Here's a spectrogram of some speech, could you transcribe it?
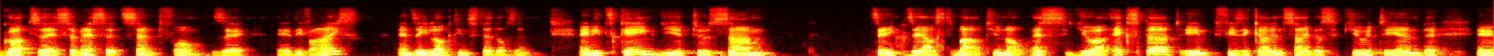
got the SMS that sent from the device and they logged instead of them. And it came due to some, they, they are smart, you know, as you are expert in physical and cyber security and uh, uh,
